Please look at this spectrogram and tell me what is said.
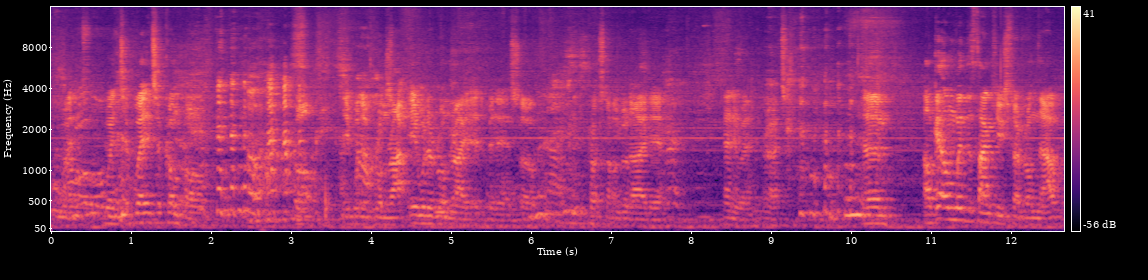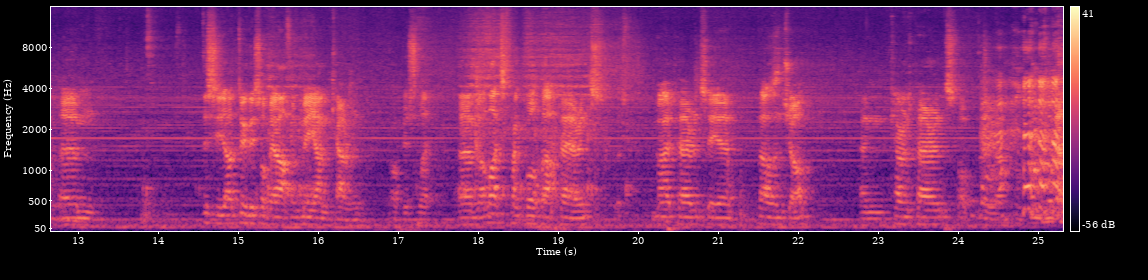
waiting, waiting, to, waiting to come home. But it would have run right. It would have run right if it had been here. So perhaps not a good idea. Anyway, right. Um, I'll get on with the thank yous for everyone now. Um, this is I'll do this on behalf of me and Karen, obviously. Um, I'd like to thank both our parents. My parents here, Val and John, and Karen's parents. Oh, there are. we go.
